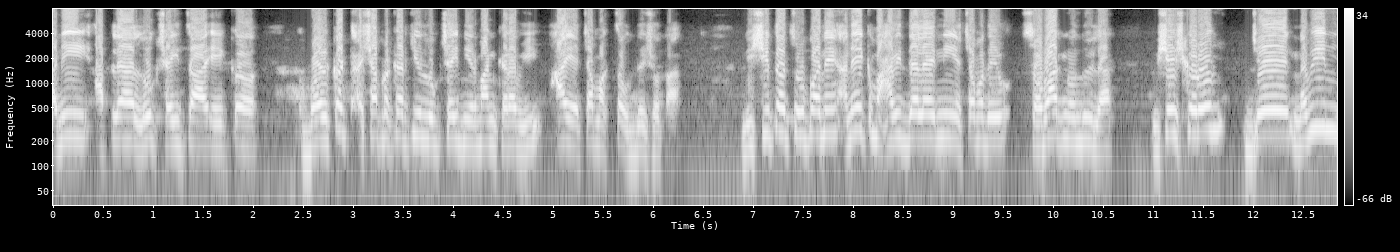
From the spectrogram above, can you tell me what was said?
आणि आपल्या लोकशाहीचा एक बळकट अशा प्रकारची लोकशाही निर्माण करावी हा याच्या मागचा उद्देश होता. निश्चितच रूपाने अनेक महाविद्यालयांनी याच्यामध्ये सहभाग नोंदविला. विशेष करून जे नवीन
